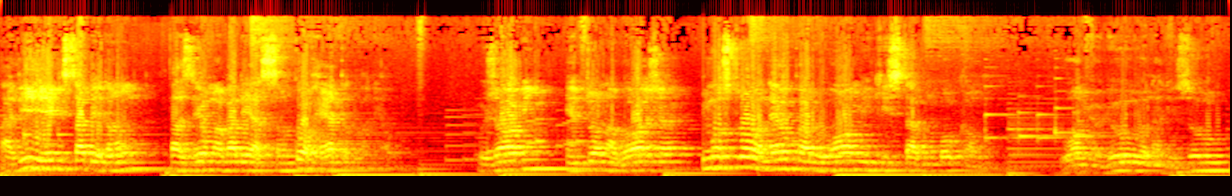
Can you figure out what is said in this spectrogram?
Ali eles saberão fazer uma avaliação correta do anel. O jovem entrou na loja e mostrou o anel para o homem que estava no balcão. O homem olhou, analisou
